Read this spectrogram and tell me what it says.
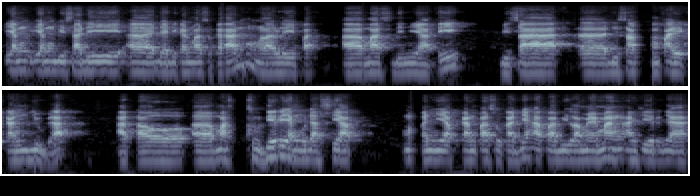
yang yang bisa dijadikan masukan melalui Pak uh, Mas Dimiati bisa uh, disampaikan juga atau Mas Sudir yang sudah siap menyiapkan pasukannya apabila memang akhirnya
